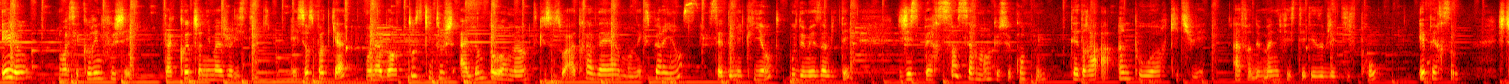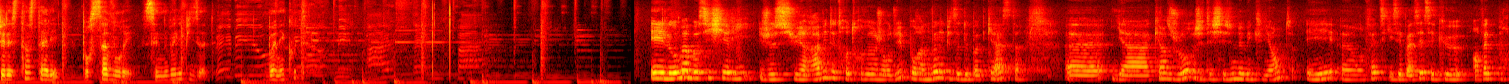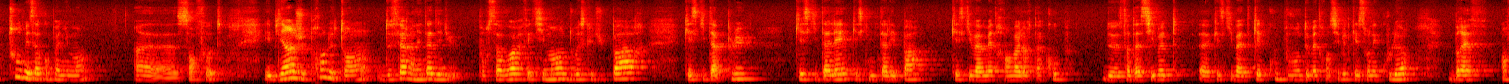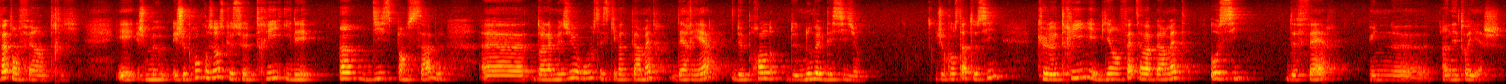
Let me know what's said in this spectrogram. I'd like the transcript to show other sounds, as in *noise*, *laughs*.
Hello, moi c'est Corinne Fouché, ta coach en image holistique. Et sur ce podcast, on aborde tout ce qui touche à l'empowerment, que ce soit à travers mon expérience, celle de mes clientes ou de mes invités. J'espère sincèrement que ce contenu t'aidera à empower qui tu es afin de manifester tes objectifs pro et perso. Je te laisse t'installer pour savourer ce nouvel épisode. Bonne écoute Hello ma bossie chérie, je suis ravie de te retrouver aujourd'hui pour un nouvel épisode de podcast. Euh, il y a 15 jours, j'étais chez une de mes clientes et euh, en fait ce qui s'est passé c'est que en fait pour tous mes accompagnements euh, sans faute, eh bien je prends le temps de faire un état des lieux pour savoir effectivement d'où est-ce que tu pars, qu'est-ce qui t'a plu, qu'est-ce qui t'allait, qu'est-ce qui ne t'allait pas, qu'est-ce qui va mettre en valeur ta coupe, de, enfin ta silhouette, qu'est-ce qui va, quelles coupes vont te mettre en silhouette, quelles sont les couleurs, bref en fait, on fait un tri. Et je, prends conscience que ce tri, il est indispensable euh, dans la mesure où c'est ce qui va te permettre derrière de prendre de nouvelles décisions. Je constate aussi que le tri, eh bien, en fait, ça va permettre aussi de faire euh, un nettoyage.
